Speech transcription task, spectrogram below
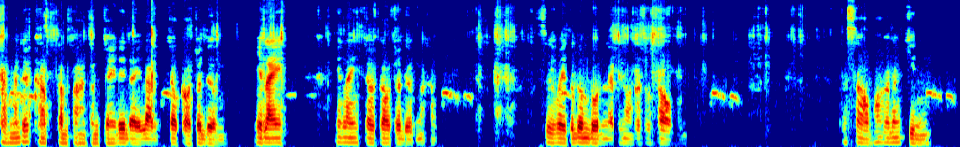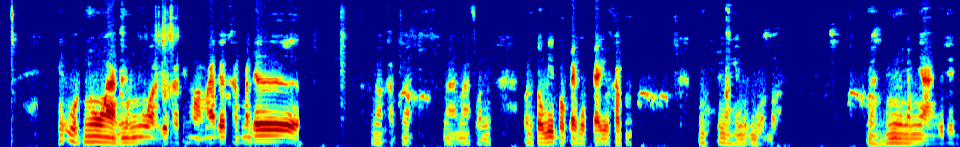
กลับมาด้ครับตำปาตำใจได้ใดร้านเจ้าเก่าเจ้าเดิมมีไรมีไรเจ้าเก่าเจ้าเดิมนะครับ ซื้อไว้แตะโดนๆแหล้วพี่น้องกระเซาๆกระเซาพ่อกำลังกินให้อวดงวดมึงงวดอยู่ครับพี่น้องมาเด้อครับมาเด้อเนาะครับเนาะมามาฝนฝนตกรีบปกแปกปกแปกอยู่ครับพี่น้องเห็นบวบบ่เหมือนมีน้ำยางอยู่เด่น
